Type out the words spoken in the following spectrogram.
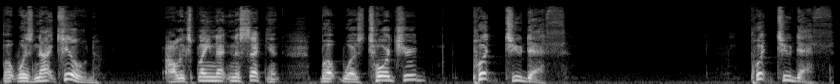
but was not killed. I'll explain that in a second, but was tortured, put to death. Put to death.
